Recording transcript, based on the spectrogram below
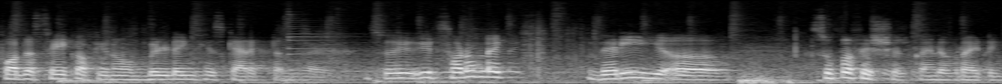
for the sake of you know building his character. Right. So it's sort of like very uh, superficial kind of writing,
